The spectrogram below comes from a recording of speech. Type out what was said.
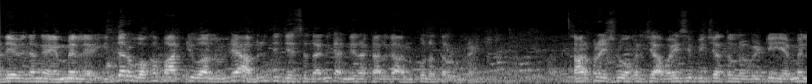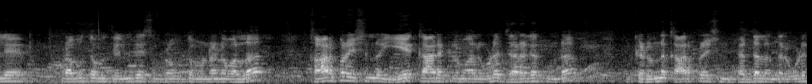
అదేవిధంగా ఎమ్మెల్యే ఇద్దరు ఒక పార్టీ వాళ్ళు ఉంటే అభివృద్ధి చేసేదానికి అన్ని రకాలుగా అనుకూలతలు ఉంటాయి. కార్పొరేషన్ ఒకరి వైసీపీ చేతుల్లో పెట్టి ఎమ్మెల్యే ప్రభుత్వం తెలుగుదేశం ప్రభుత్వం ఉండడం వల్ల కార్పొరేషన్లో ఏ కార్యక్రమాలు కూడా జరగకుండా ఇక్కడున్న కార్పొరేషన్ పెద్దలందరూ కూడా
